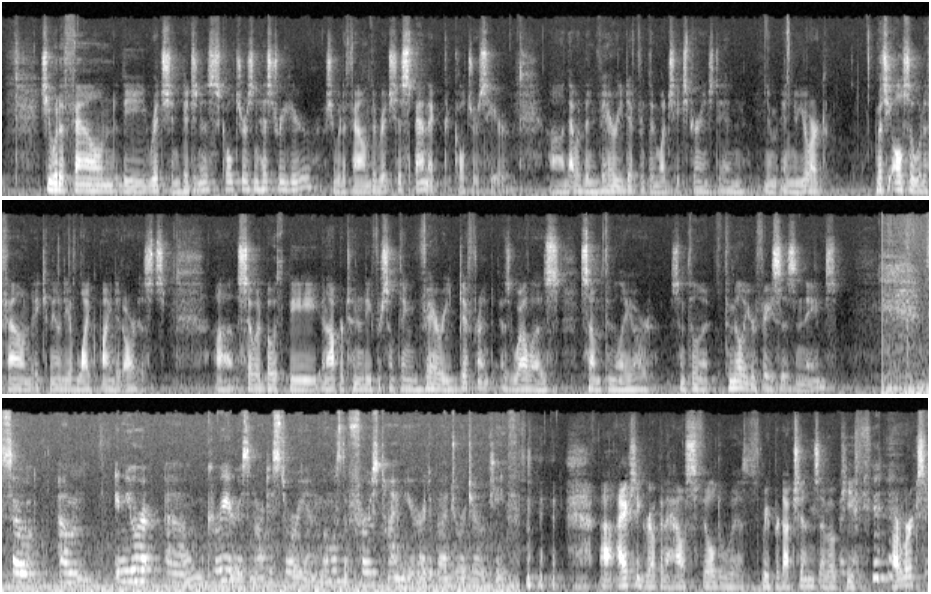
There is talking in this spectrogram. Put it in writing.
She would have found the rich indigenous cultures and history here. She would have found the rich Hispanic cultures here. Uh, that would have been very different than what she experienced in, in New York. But she also would have found a community of like minded artists. Uh, so it would both be an opportunity for something very different as well as some familiar, some familiar faces and names. So, um, in your um, career as an art historian, when was the first time you heard about Georgia O'Keeffe? uh, I actually grew up in a house filled with reproductions of O'Keeffe okay. artworks.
